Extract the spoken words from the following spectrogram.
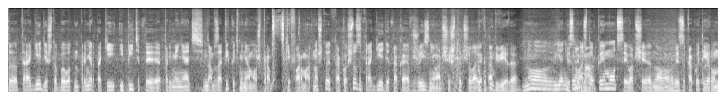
э, трагедий, чтобы вот, например, такие эпитеты применять, ну, там, запикать меня можешь про б***ский формат. Ну, что это такое? Что за трагедия такая в жизни вообще, что Ну, человек купи там... две, да? Ну, я не Если понимаю, мало. столько эмоций вообще, ну, из-за какой-то ерунды.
